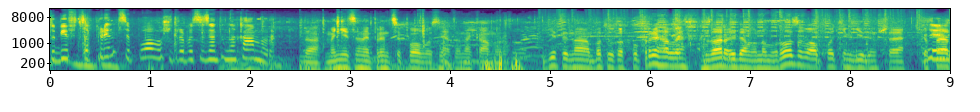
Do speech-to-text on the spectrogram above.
тобі це принципово, що треба це зняти на камеру. Да, мені це не принципово зняти на камеру. Діти на батутах попригали, зараз йдемо на Морозово, а потім їдемо ще в кафе.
